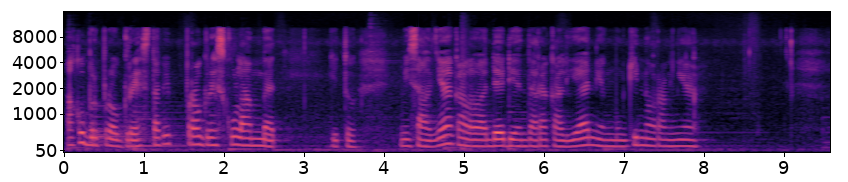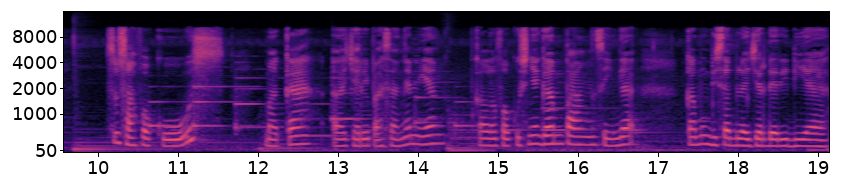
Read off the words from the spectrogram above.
aku berprogres tapi progresku lambat gitu. Misalnya kalau ada di antara kalian yang mungkin orangnya susah fokus maka uh, cari pasangan yang kalau fokusnya gampang sehingga kamu bisa belajar dari dia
